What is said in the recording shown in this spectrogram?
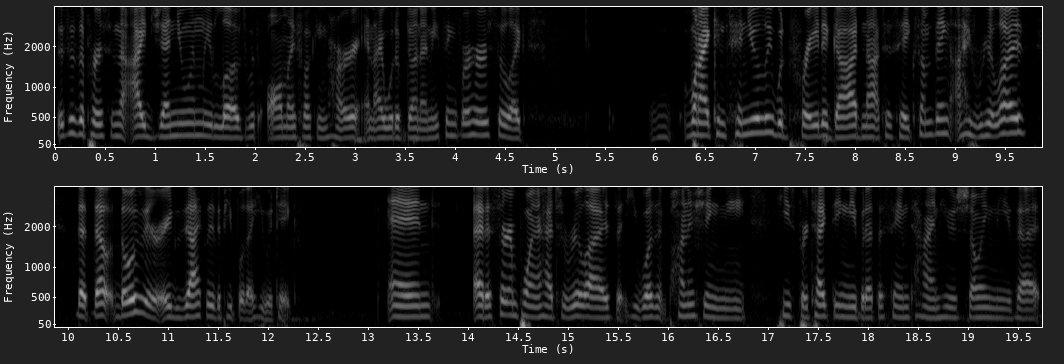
This is a person that I genuinely loved with all my fucking heart and I would have done anything for her. So like when I continually would pray to God not to take something, I realized that th- those are exactly the people that He would take. And at a certain point, I had to realize that He wasn't punishing me, He's protecting me, but at the same time, He was showing me that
